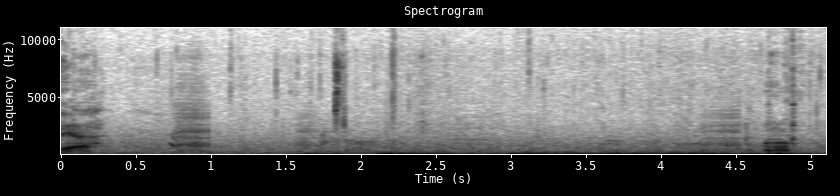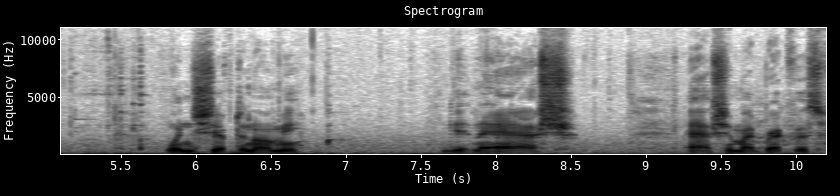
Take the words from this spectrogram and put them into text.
yeah. Mm. Wind shifting on me. I'm getting ash. Ash in my breakfast.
